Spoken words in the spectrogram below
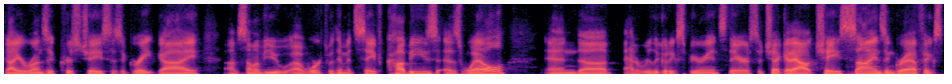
Guy who runs it, Chris Chase, is a great guy. Um, some of you uh, worked with him at Safe Cubbies as well and uh, had a really good experience there. So check it out Chase Signs and Graphics.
